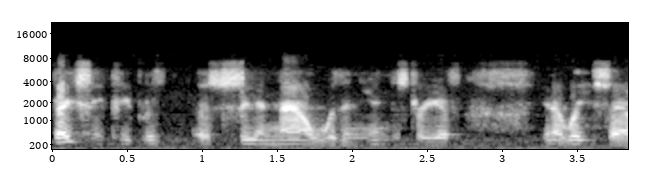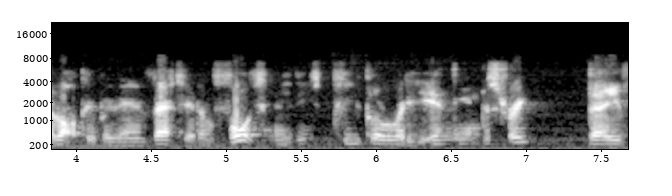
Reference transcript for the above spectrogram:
basically people are, are seeing now within the industry of, you know, where you say a lot of people are being vetted, unfortunately, these people are already in the industry. They've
